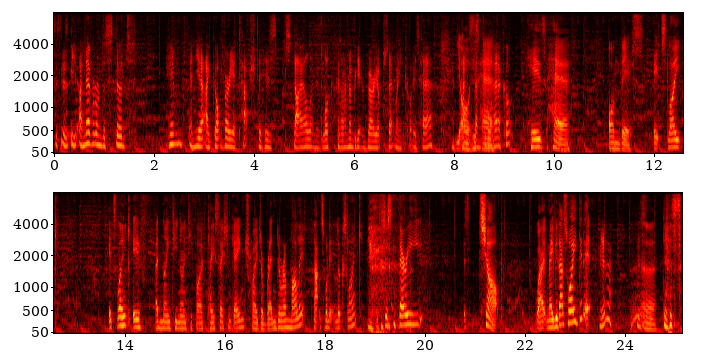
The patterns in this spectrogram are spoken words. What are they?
It's it's- I never understood him, and yet I got very attached to his style and his look because I remember getting very upset when he cut his hair. and Yeah, had oh, his hair. haircut. His hair on this, it's like it's like if a 1995 PlayStation game tried to render a mullet. That's what it looks like. It's just very it's sharp. Well, maybe that's why he did it. Yeah, it's Uh, just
